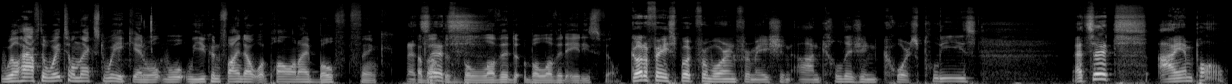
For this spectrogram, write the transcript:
we'll have to wait till next week, and we'll, we'll you can find out what Paul and I both think about it. this beloved beloved 80s film. Go to Facebook for more information on Collision Course, please. That's it. I am Paul.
